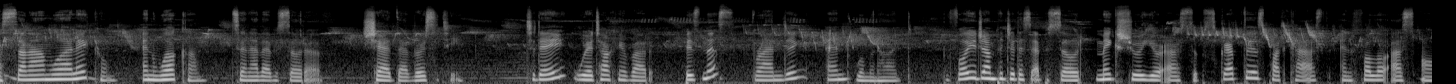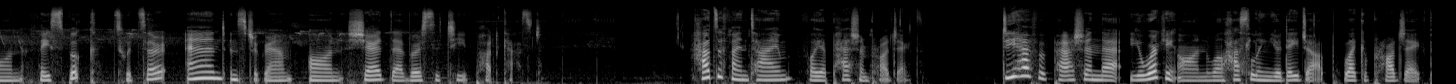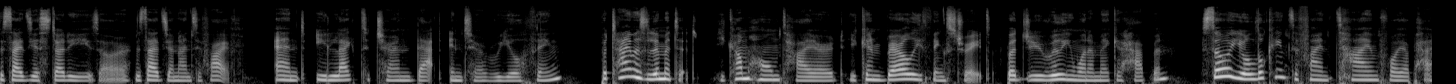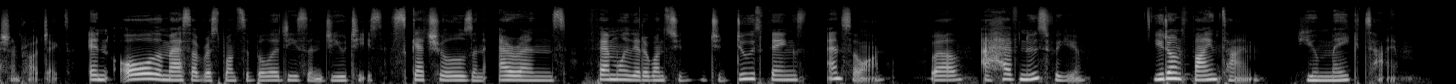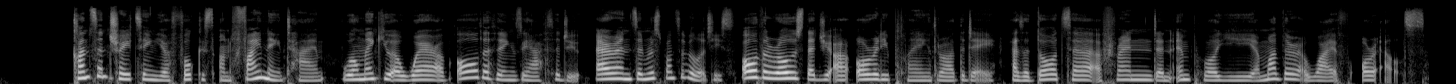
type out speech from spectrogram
Assalamu alaikum and welcome to another episode of Shared Diversity. Today we're talking about business, branding, and womanhood. Before you jump into this episode, make sure you are subscribed to this podcast and follow us on Facebook, Twitter, and Instagram on Shared Diversity Podcast. How to find time for your passion project. Do you have a passion that you're working on while hustling your day job, like a project besides your studies or besides your 9 to 5? And you like to turn that into a real thing? But time is limited. You come home tired, you can barely think straight, but you really want to make it happen? So you're looking to find time for your passion project in all the mess of responsibilities and duties, schedules and errands, family that wants you to do things, and so on. Well, I have news for you. You don't find time, you make time. Concentrating your focus on finding time will make you aware of all the things you have to do, errands and responsibilities, all the roles that you are already playing throughout the day as a daughter, a friend, an employee, a mother, a wife, or else.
